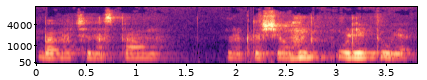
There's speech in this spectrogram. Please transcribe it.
Chyba wrócę na spawn. Może ktoś się ulituje.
